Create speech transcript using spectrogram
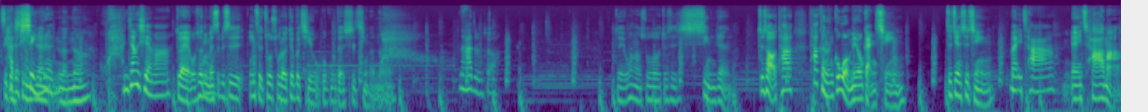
这她的个信任信任了呢？哇，你这样写吗？对我说，你们是不是因此做出了对不起我姑姑的事情了呢？那他怎么说？对，忘了说，就是信任，至少他他可能跟我没有感情，这件事情没差，没差嘛。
